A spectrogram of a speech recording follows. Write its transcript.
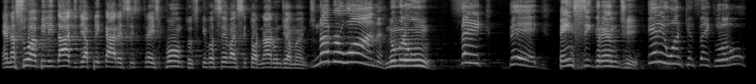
É na sua habilidade de aplicar esses três pontos que você vai se tornar um diamante. Number one, Número um, think big. pense grande. Anyone can think little.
